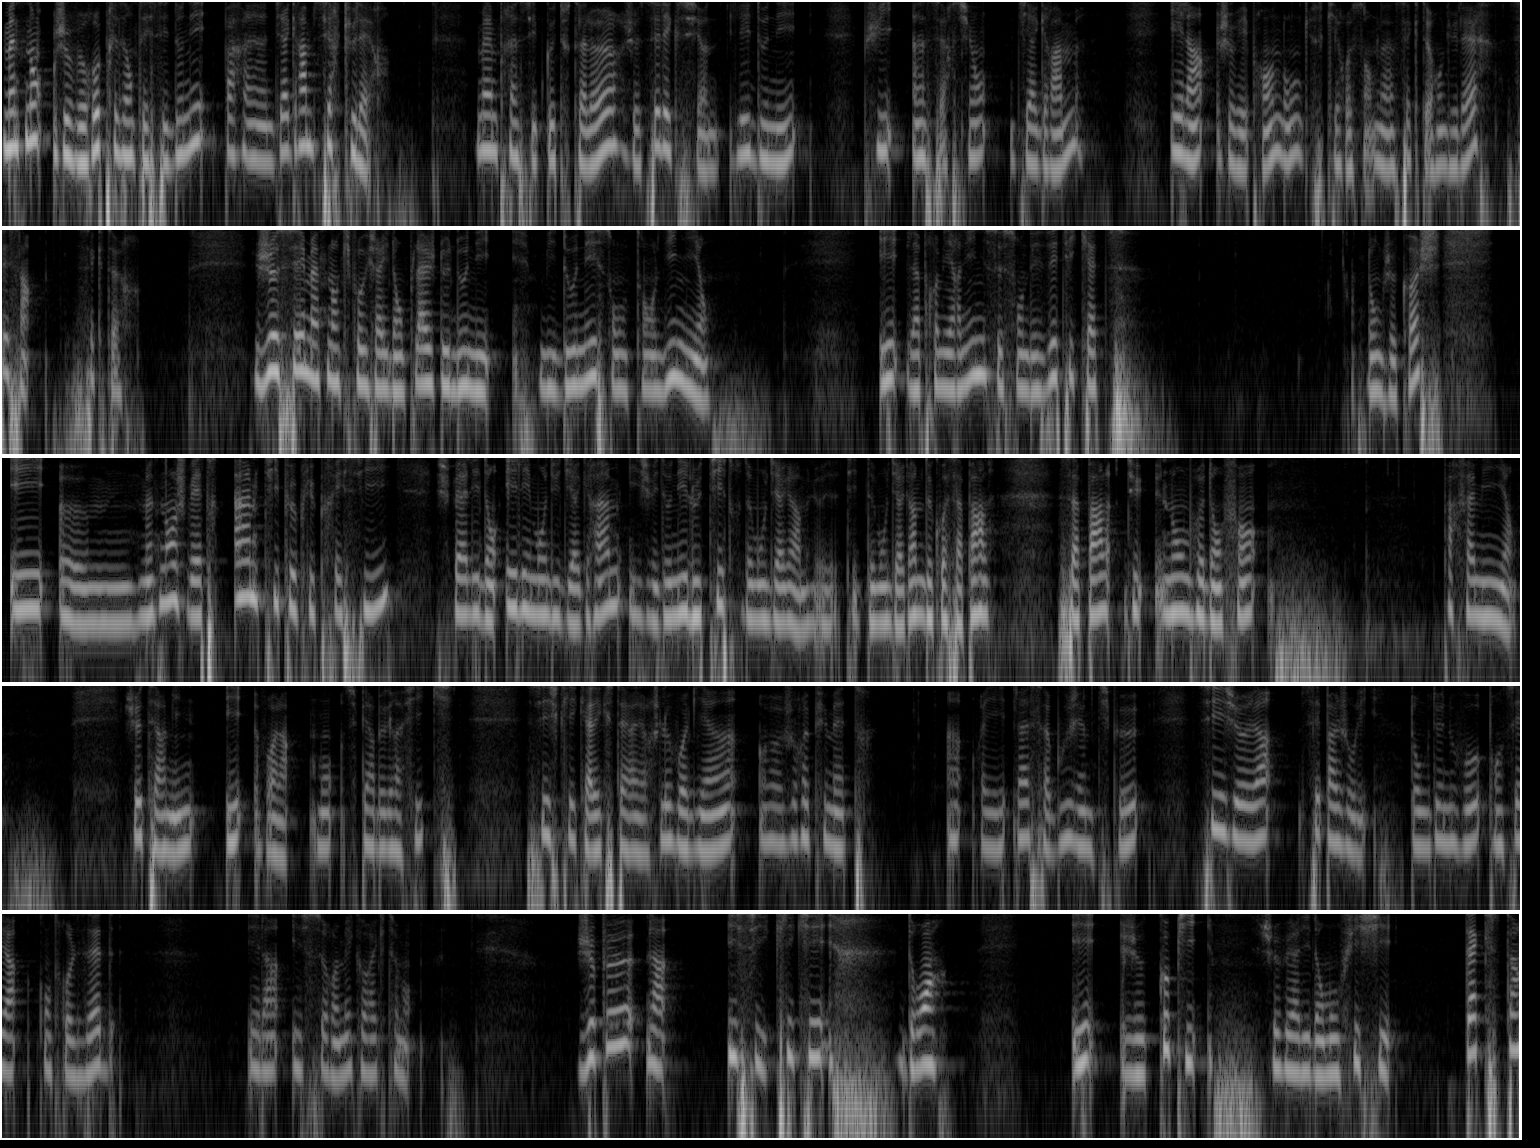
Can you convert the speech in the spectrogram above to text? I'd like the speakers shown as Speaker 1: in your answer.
Speaker 1: Maintenant, je veux représenter ces données par un diagramme circulaire. Même principe que tout à l'heure, je sélectionne les données, puis insertion, diagramme. Et là, je vais prendre donc ce qui ressemble à un secteur angulaire. C'est ça, secteur. Je sais maintenant qu'il faut que j'aille dans plage de données. Mes données sont en lignant. Et la première ligne, ce sont des étiquettes. Donc je coche. Et euh, maintenant, je vais être un petit peu plus précis. Je vais aller dans éléments du diagramme et je vais donner le titre de mon diagramme. Le titre de mon diagramme, de quoi ça parle? Ça parle du nombre d'enfants par famille. Je termine et voilà mon superbe graphique. Si je clique à l'extérieur, je le vois bien. Euh, j'aurais pu mettre un, vous voyez, là ça bouge un petit peu. Si je là, c'est pas joli. Donc de nouveau, pensez à CTRL Z. Et là, il se remet correctement. Je peux, là, ici, cliquer droit et je copie. Je vais aller dans mon fichier texte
